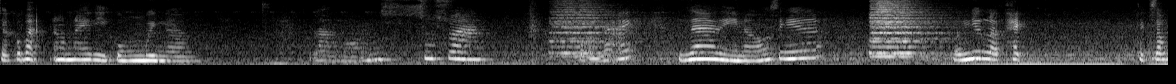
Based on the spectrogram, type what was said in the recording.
Chào các bạn, hôm nay thì cùng mình à, làm món su xoa quảng ngãi. Thực ra thì nó sẽ giống như là thạch thạch rau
